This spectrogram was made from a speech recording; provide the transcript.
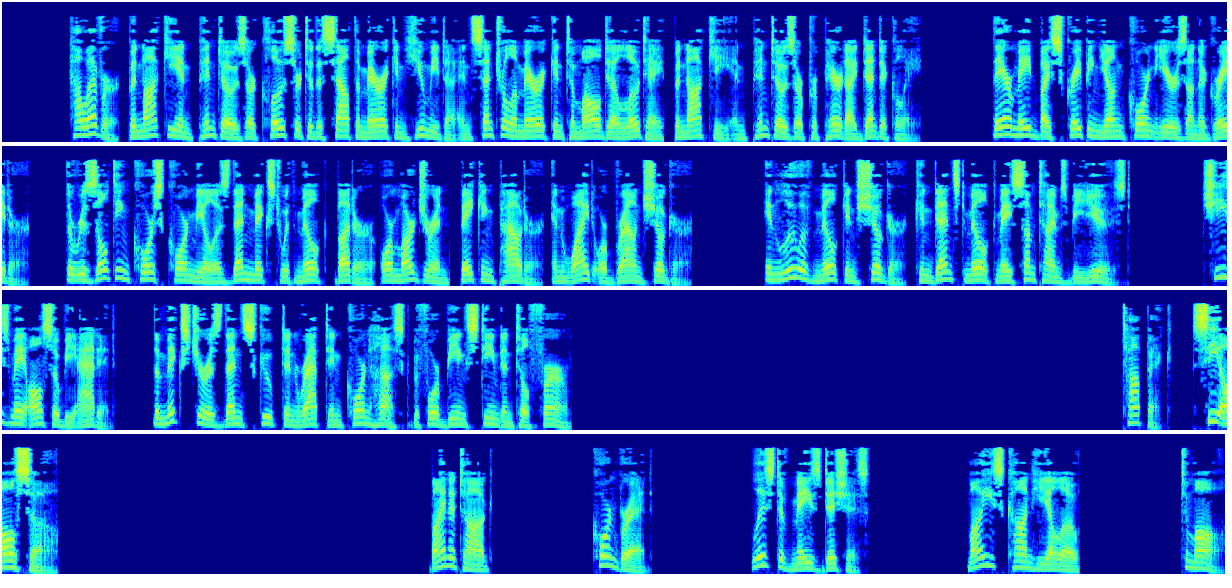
However, binaki and pintos are closer to the South American humita and Central American tamal de elote. Binaki and pintos are prepared identically. They are made by scraping young corn ears on a grater. The resulting coarse cornmeal is then mixed with milk, butter or margarine, baking powder, and white or brown sugar. In lieu of milk and sugar, condensed milk may sometimes be used. Cheese may also be added. The mixture is then scooped and wrapped in corn husk before being steamed until firm. See also Binatog Cornbread List of maize dishes Mais con hielo Tamal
